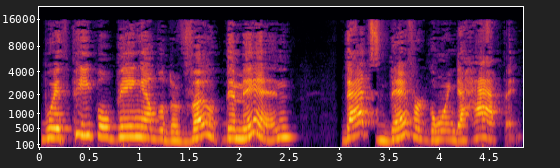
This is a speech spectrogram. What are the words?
with people being able to vote them in, that's never going to happen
